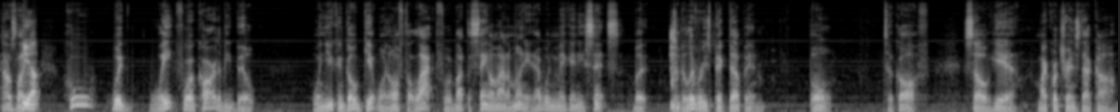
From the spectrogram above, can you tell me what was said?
And I was like, Yep. who would wait for a car to be built when you can go get one off the lot for about the same amount of money? That wouldn't make any sense. But the deliveries picked up and boom, took off. So yeah, microtrends.com.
